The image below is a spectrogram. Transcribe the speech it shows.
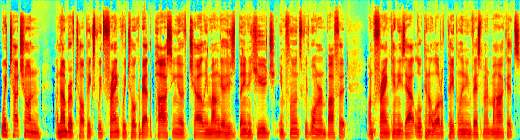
We touch on a number of topics with Frank. We talk about the passing of Charlie Munger, who's been a huge influence with Warren Buffett on Frank and his outlook and a lot of people in investment markets.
